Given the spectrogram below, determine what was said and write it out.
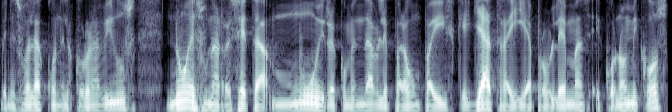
Venezuela con el coronavirus no es una receta muy recomendable para un país que ya traía problemas económicos,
